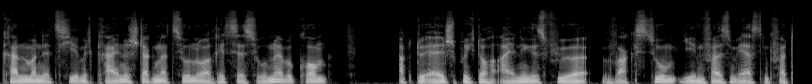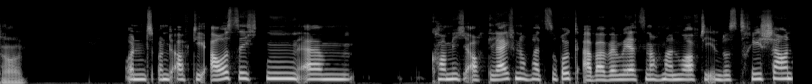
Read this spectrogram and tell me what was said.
kann man jetzt hiermit keine Stagnation oder Rezession mehr bekommen. Aktuell spricht doch einiges für Wachstum, jedenfalls im ersten Quartal. Und, und auf die Aussichten ähm, komme ich auch gleich nochmal zurück. Aber wenn wir jetzt nochmal nur auf die Industrie schauen,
